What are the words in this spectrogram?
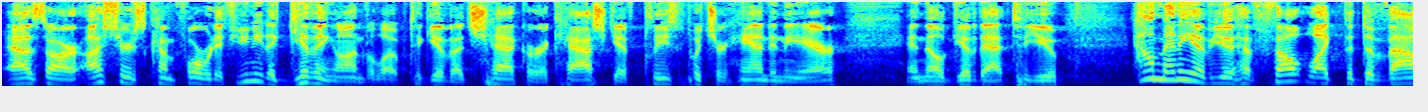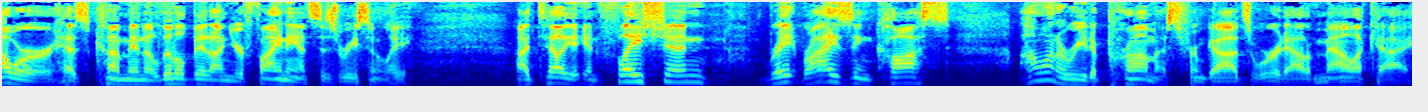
as our ushers come forward, if you need a giving envelope to give a check or a cash gift, please put your hand in the air and they'll give that to you. How many of you have felt like the devourer has come in a little bit on your finances recently? I tell you, inflation, rate, rising costs. I want to read a promise from God's word out of Malachi.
